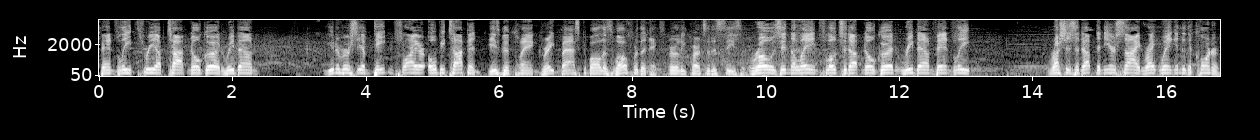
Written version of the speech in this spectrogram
VanVleet, three up top, no good. Rebound, University of Dayton Flyer, Obi Toppin. He's been playing great basketball as well for the Knicks early parts of the season. Rose in the lane, floats it up, no good. Rebound, VanVleet. Rushes it up the near side, right wing into the corner.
